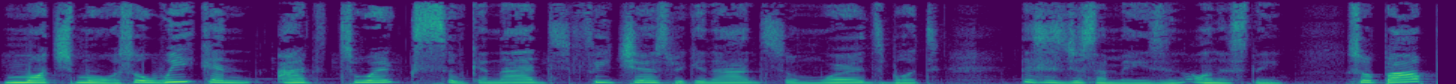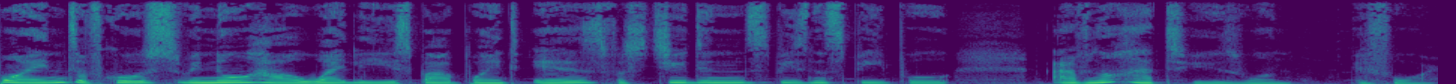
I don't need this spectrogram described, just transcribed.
much more. So we can add tweaks, we can add features, we can add some words, but this is just amazing, honestly. So PowerPoint, of course, we know how widely used PowerPoint is for students, business people. I've not had to use one before.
